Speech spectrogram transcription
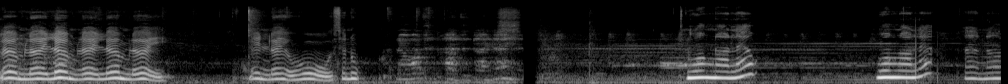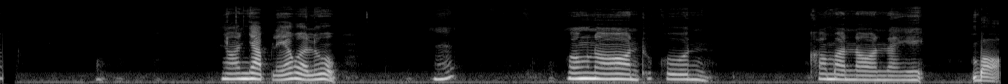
เริ่มเลย เริ่มเลย เริ่มเลย เล่นเลย โอ้โห สนุก ง่วงนอนแล้ว ง่วงนอนแล้ว อ่านอน นอนหยับแล้วเหรอลูกหืมง่วงนอนทุกคน เข้ามานอนในเบาะ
